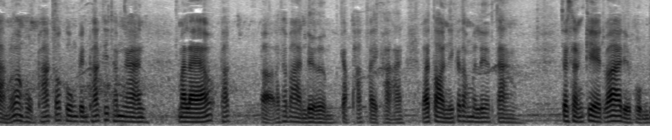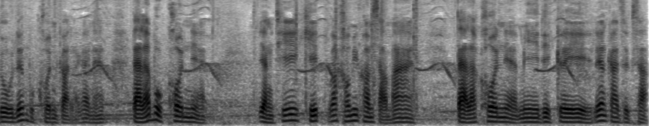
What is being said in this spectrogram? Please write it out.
ต่างระหว่าง 6 พักก็คงเป็นพักที่ทำงานมาแล้วพักรัฐบาลเดิมกับพักฝ่ายค้าน และตอนนี้ก็ต้องมาเลือกตั้ง จะสังเกตว่าเดี๋ยวผมดูเรื่องบุคคลก่อนแล้วกันนะแต่ละบุคคลเนี่ยอย่างที่คิดว่าเขามีความสามารถ แต่ละคนเนี่ยมีดีกรีเรื่องการศึกษา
